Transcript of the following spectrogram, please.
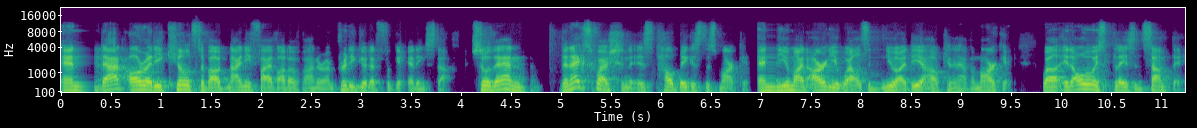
And that already kills about 95 out of 100. I'm pretty good at forgetting stuff. So then the next question is how big is this market? And you might argue, well, it's a new idea. How can it have a market? Well, it always plays in something.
